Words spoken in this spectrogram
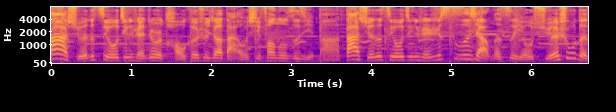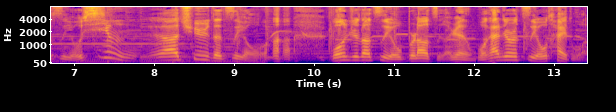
大学的自由精神就是逃课、睡觉、打游戏、放纵自己嘛。大学的自由精神是思想的自由、学术的自由、兴啊趣的自由。光知道自由不知道责任，我看就是自由太多了。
